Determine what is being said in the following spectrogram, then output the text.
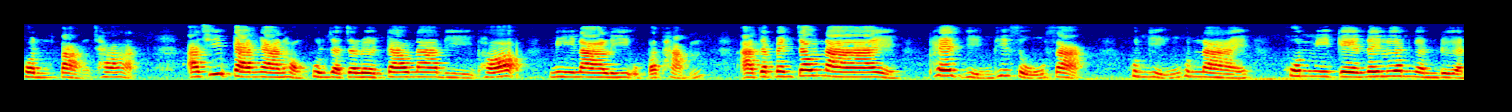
คนต่างชาติ อาชีพการงานของคุณจะเจริญก้าวหน้าดี เพราะมีนาลีอุปถัมภ์อาจจะเป็นเจ้านาย เพศหญิงที่สูงสัก คุณหญิงคุณนาย คุณมีเกณฑ์ได้เลื่อนเงินเดือน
